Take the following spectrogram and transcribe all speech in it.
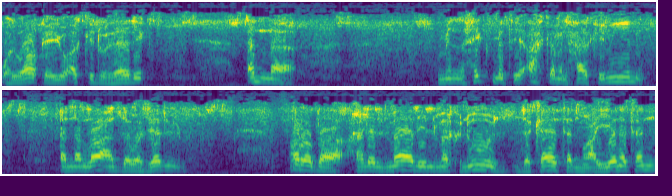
والواقع يؤكد ذلك أن من حكمة أحكم الحاكمين أن الله عز وجل فرض على المال المكنوز زكاة معينة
